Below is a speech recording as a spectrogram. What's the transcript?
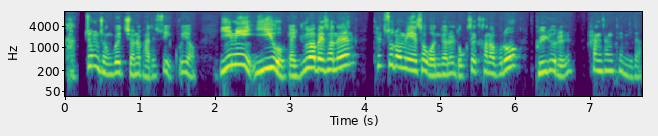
각종 정부의 지원을 받을 수 있고요. 이미 EU, 그러니까 유럽에서는 텍소노미에서 원전을 녹색 산업으로 분류를 한 상태입니다.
